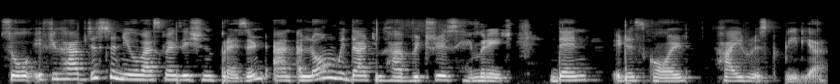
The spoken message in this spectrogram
So if you have just a new neovascularization present and along with that you have vitreous hemorrhage then it is called high risk PDR.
